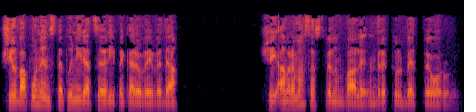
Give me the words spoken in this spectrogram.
și îl va pune în stăpânirea țării pe care o vei vedea. Și am rămas astfel în vale, în dreptul bet pe orului.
